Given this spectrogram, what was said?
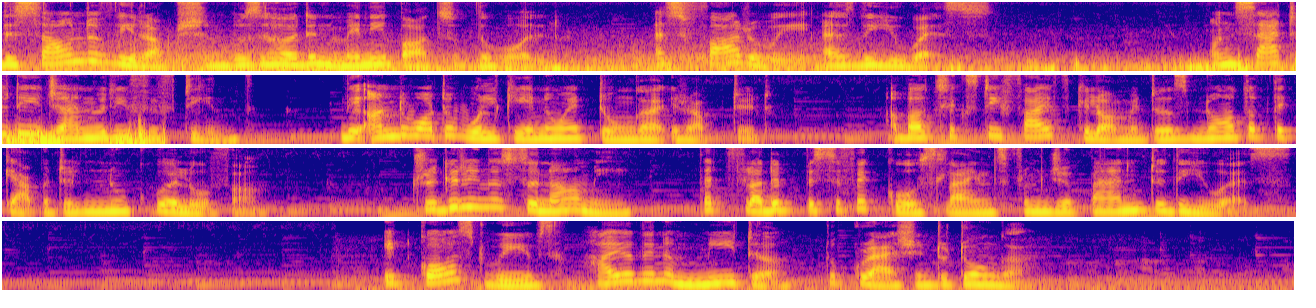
The sound of the eruption was heard in many parts of the world, as far away as the US. On Saturday, January 15th, the underwater volcano at Tonga erupted, about 65 kilometers north of the capital Nuku'alofa, triggering a tsunami that flooded Pacific coastlines from Japan to the US. It caused waves higher than a meter to crash into Tonga.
